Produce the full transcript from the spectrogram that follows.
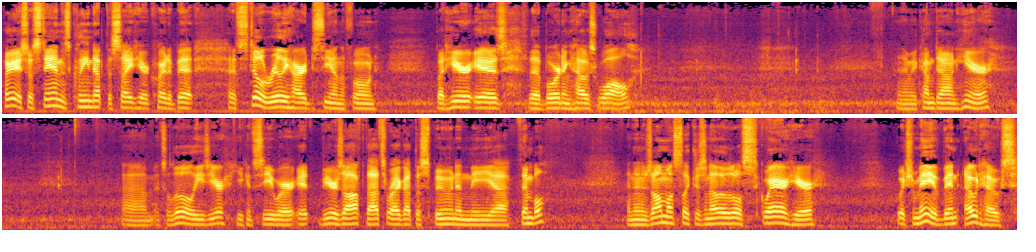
Okay, so Stan has cleaned up the site here quite a bit. It's still really hard to see on the phone, but here is the boarding house wall. And then we come down here. Um, it's a little easier. You can see where it veers off. That's where I got the spoon and the uh, thimble. And then there's almost like there's another little square here, which may have been outhouse.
